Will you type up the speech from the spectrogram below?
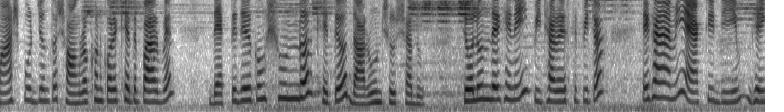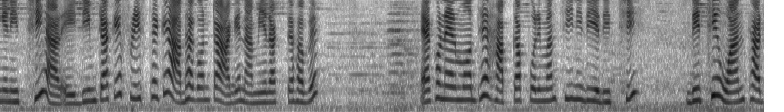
মাস পর্যন্ত সংরক্ষণ করে খেতে পারবেন। দেখতে যেরকম সুন্দর, খেতেও দারুণ সুস্বাদু। চলুন দেখে নেই পিঠার রেসিপিটা এখানে আমি একটি ডিম ভেঙে নিচ্ছি আর এই ডিমটাকে ফ্রিজ থেকে আধা ঘণ্টা আগে নামিয়ে রাখতে হবে। এখন এর মধ্যে হাফ কাপ পরিমাণ চিনি দিয়ে দিচ্ছি। দিচ্ছি ওয়ান থার্ড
